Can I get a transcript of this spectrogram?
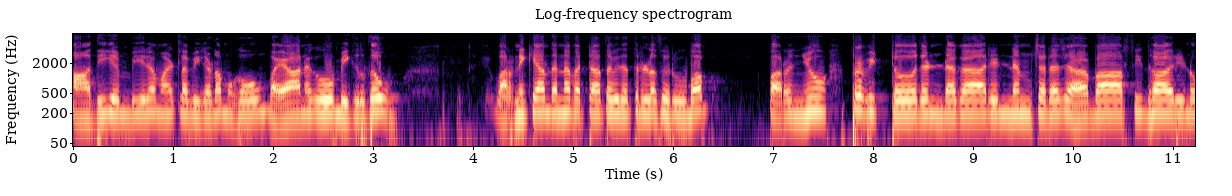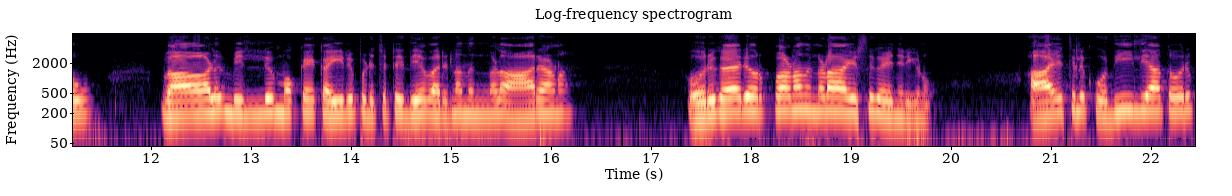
അതിഗംഭീരമായിട്ടുള്ള വികടമുഖവും ഭയാനകവും വികൃതവും വർണിക്കാൻ തന്നെ പറ്റാത്ത വിധത്തിലുള്ള സ്വരൂപം പറഞ്ഞു പ്രവിട്ടോ ദണ്ഡകാരണ്യം ശരശാഭാർസിധാരിണോ വാളും വില്ലും ഒക്കെ കയ്യിൽ പിടിച്ചിട്ട് ഇതേ വരുന്ന നിങ്ങൾ ആരാണ്? ഒരു കാര്യം ഉറപ്പാണ് നിങ്ങളുടെ ആയുസ് കഴിഞ്ഞിരിക്കണു ആയുസ്സിൽ കൊതിയില്ലാത്തവരും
